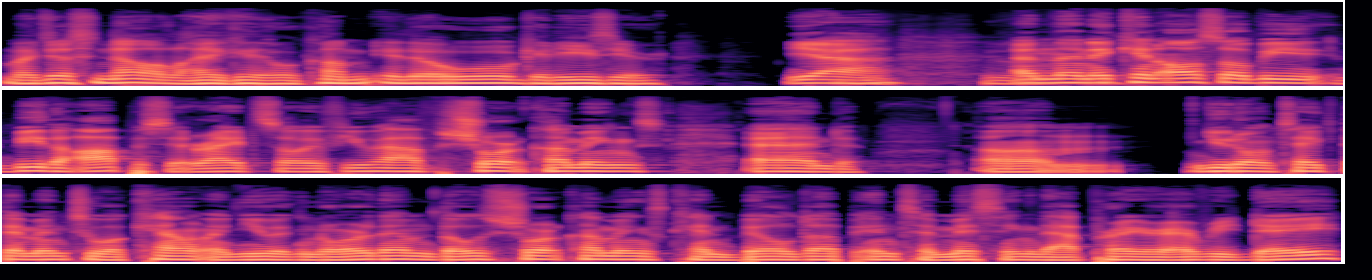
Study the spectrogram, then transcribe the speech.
but just know like it will come. It will get easier. Yeah. And then it can also be be the opposite, right? So if you have shortcomings and um, you don't take them into account and you ignore them, those shortcomings can build up into missing that prayer every day,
